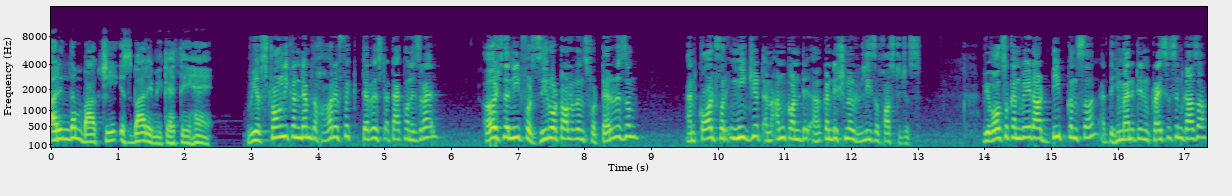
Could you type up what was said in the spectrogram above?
अरिंदम बागची इस बारे में कहते हैं। We have strongly condemned the terrorist attack on Israel urges the need for zero tolerance for terrorism and called for immediate and unconditional release of hostages we have also conveyed our deep concern at the crisis in Gaza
